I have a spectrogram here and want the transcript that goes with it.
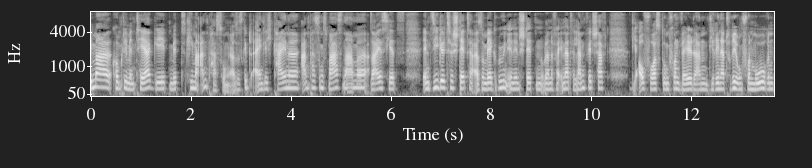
immer komplementär geht mit Klimaanpassung. Also es gibt eigentlich keine Anpassungsmaßnahme, sei es jetzt entsiegelte Städte, also mehr Grün in den Städten oder eine veränderte Landwirtschaft, die Aufforstung von Wäldern, die Renaturierung von Mooren,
